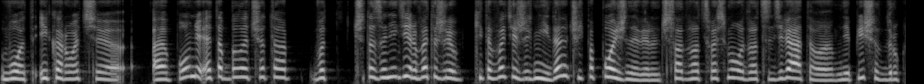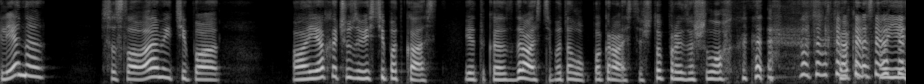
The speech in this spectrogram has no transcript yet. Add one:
Вот, и, короче, а помню, это было что-то вот что-то за неделю, в это же, какие-то в эти же дни, да, чуть попозже, наверное, числа 28-29 мне пишет друг Лена со словами типа «А я хочу завести подкаст». Я такая, здрасте, потолок покрасьте. Что произошло? Как это с твоей...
